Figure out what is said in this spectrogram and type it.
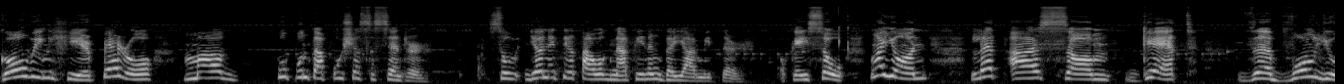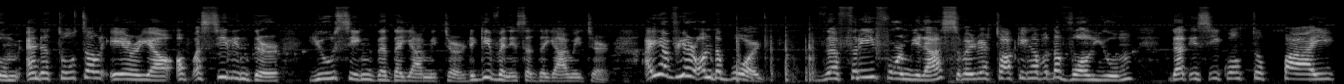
going here, pero magpupunta po siya sa center. So, yan ang tinatawag natin ng diameter. Okay, so, ngayon, let us um, get the volume and the total area of a cylinder using the diameter. The given is a diameter. I have here on the board the three formulas when we're talking about the volume that is equal to pi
